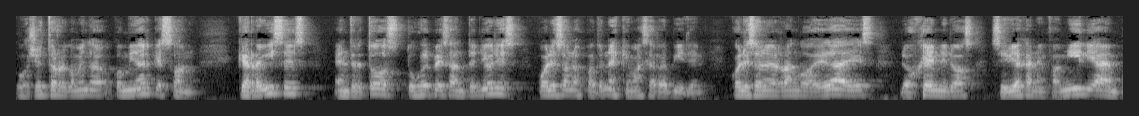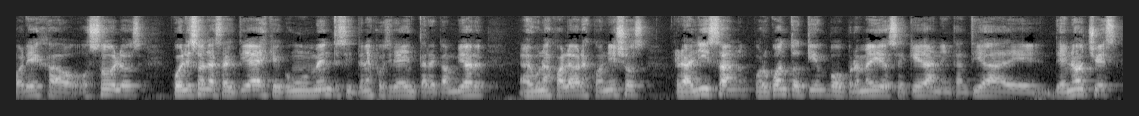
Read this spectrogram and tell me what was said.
o yo te recomiendo combinar, que son que revises entre todos tus huéspedes anteriores cuáles son los patrones que más se repiten, cuáles son el rango de edades, los géneros, si viajan en familia, en pareja o, solos, cuáles son las actividades que comúnmente, si tenés posibilidad de intercambiar algunas palabras con ellos, realizan, por cuánto tiempo promedio se quedan en cantidad de, noches,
